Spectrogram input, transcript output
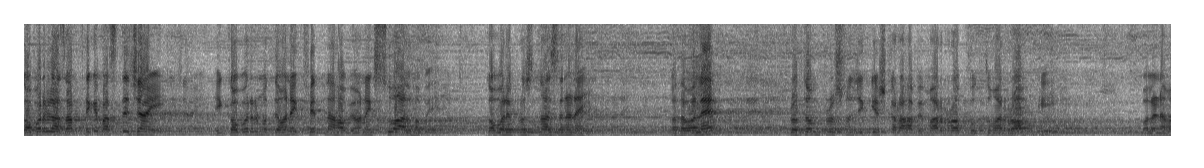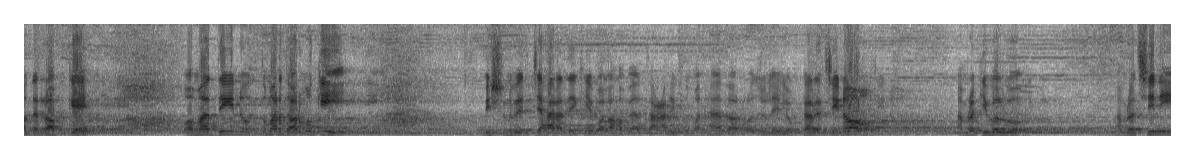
কবরের আযাব থেকে বাঁচতে চাই, এই কবরের মধ্যে অনেক ফেতনা হবে, অনেক সোয়াল হবে। কবরে প্রশ্ন আছে না নাই? কথা বলেন? প্রথম প্রশ্ন জিজ্ঞেস করা হবে, মার রব তোমার রব কে? বলেন, আমাদের রব কে? ওমা দিন তোমার ধর্ম কি? বিষ্ণুবীর চেহারা দেখিয়ে বলা হবে তারিফু মান হাদার রজুল, এই লোকটারে চিনো? আমরা কি বলব? আমরা চিনি,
